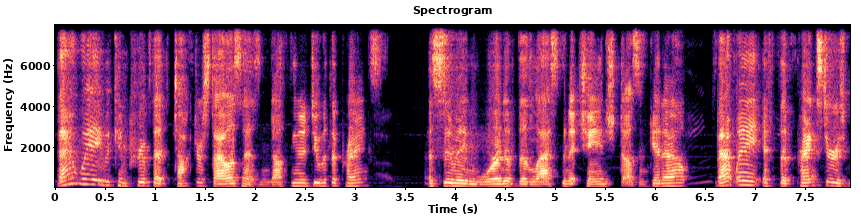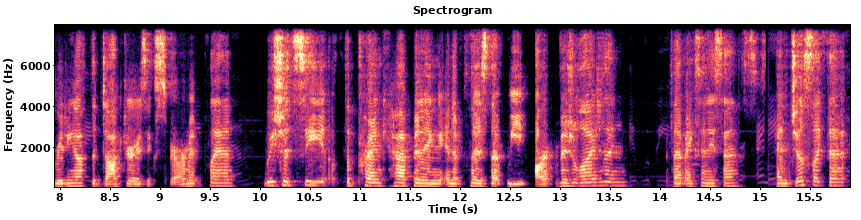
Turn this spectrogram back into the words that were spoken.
That way, we can prove that Dr. Styles has nothing to do with the pranks, oh. assuming word of the last minute change doesn't get out. That way, if the prankster is reading off the doctor's experiment plan, we should see the prank happening in a place that we aren't visualizing, if that makes any sense. And just like that,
